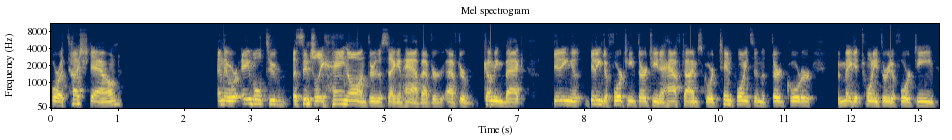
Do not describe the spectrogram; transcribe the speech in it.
for a touchdown. And they were able to essentially hang on through the second half after after coming back, getting getting to 14-13 at halftime, scored 10 points in the third quarter to make it 23 to 14,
